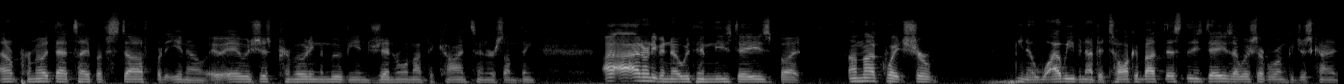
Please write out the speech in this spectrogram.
I don't promote that type of stuff, but, you know, it, it was just promoting the movie in general, not the content or something. I, I don't even know with him these days, but I'm not quite sure you know why we even have to talk about this these days. I wish everyone could just kind of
